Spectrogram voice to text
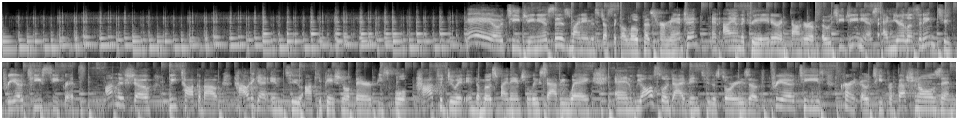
Hey, OT geniuses. My name is Jessica Lopez Hermanton, and I am the creator and founder of OT Genius. And you're listening to Pre OT Secrets. On this show, we talk about how to get into occupational therapy school, how to do it in the most financially savvy way. And we also dive into the stories of pre OTs, current OT professionals, and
